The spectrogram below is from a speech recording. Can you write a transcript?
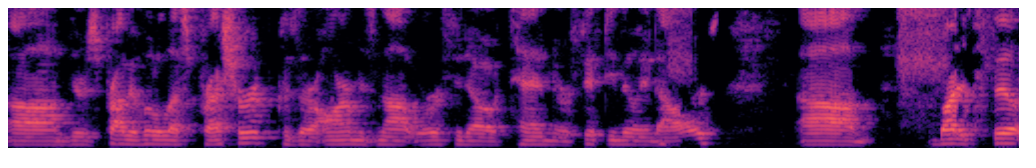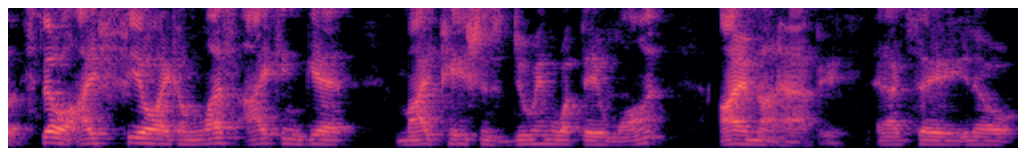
Um, there's probably a little less pressure because their arm is not worth, you know, 10 or 50 million dollars. Um, but it's still, it's still, I feel like unless I can get my patients doing what they want, I am not happy. And I'd say, you know,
